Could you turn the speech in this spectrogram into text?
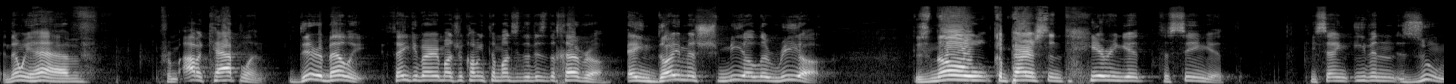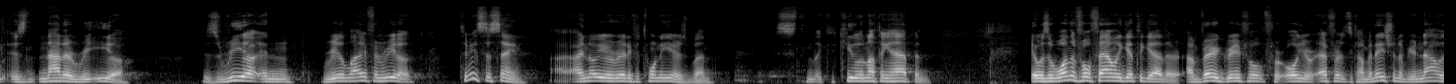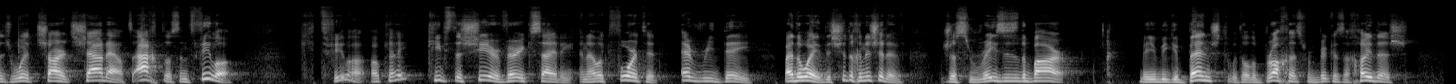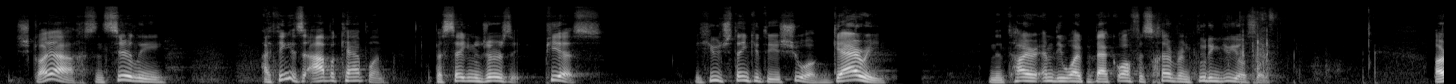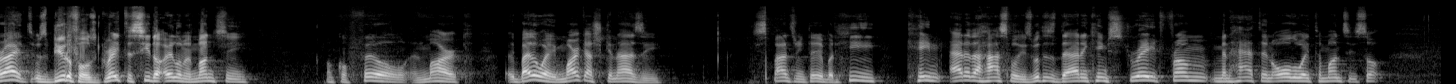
And then we have from Abba Kaplan, Dear Belly, thank you very much for coming to Monsey to visit the Chevra. Ein. There's no comparison to hearing it to seeing it. He's saying even Zoom is not a Riyah. There's Riyah in real life and Riyah. To me, it's the same. I know you were ready for 20 years, Ben. It's like a kilo, nothing happened. It was a wonderful family get together. I'm very grateful for all your efforts, the combination of your knowledge with charts, shout outs, achtos, and tefillah. Tefillah, okay, keeps the shir very exciting, and I look forward to it every day. By the way, the Shidduch initiative just raises the bar. May you be gebenched with all the brachas from Birkas HaChodesh. Shkoyach, sincerely, I think it's Abba Kaplan, Passaic, New Jersey. P.S. A huge thank you to Yeshua, Gary, and the entire MDY back office, Chevra, including you, Yosef. All right, it was beautiful. It was great to see the Olam and Monsey, Uncle Phil and Mark. Uh, By the way, Mark Ashkenazi, he's sponsoring today, but he came out of the hospital. He's with his dad and came straight from Manhattan all the way to Monsey. So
